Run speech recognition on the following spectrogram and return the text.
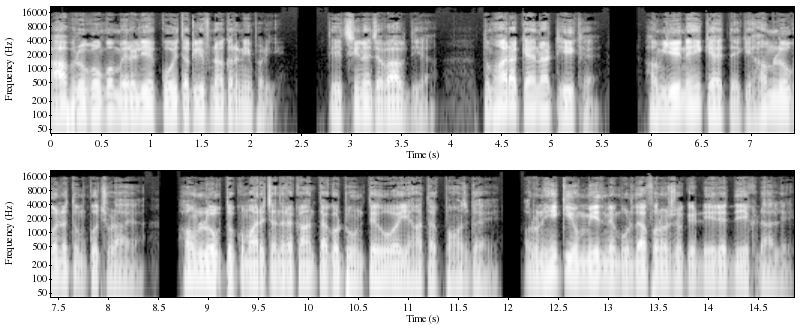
आप लोगों को मेरे लिए कोई तकलीफ़ ना करनी पड़ी। तेजसी ने जवाब दिया, तुम्हारा कहना ठीक है। हम ये नहीं कहते कि हम लोगों ने तुमको छुड़ाया। हम लोग तो कुमारी चंद्रकांता को ढूंढते हुए यहाँ तक पहुँच गए। और उन्हीं की उम्मीद में मुर्दा फरोशों के डेरे देख डाले।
